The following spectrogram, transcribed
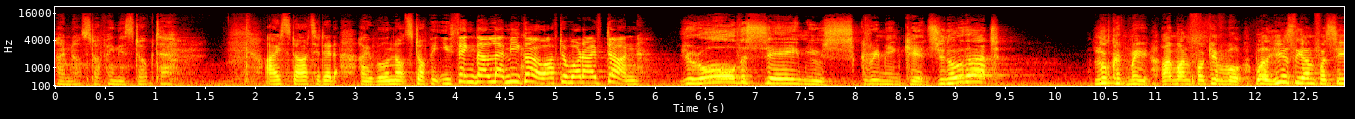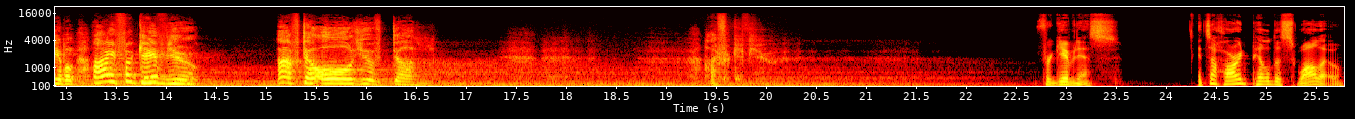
I'm not stopping this, Doctor. I started it. I will not stop it. You think they'll let me go after what I've done? You're all the same, you screaming kids. You know that? Look at me. I'm unforgivable. Well, here's the unforeseeable. I forgive you. After all you've done, I forgive you. Forgiveness. It's a hard pill to swallow.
